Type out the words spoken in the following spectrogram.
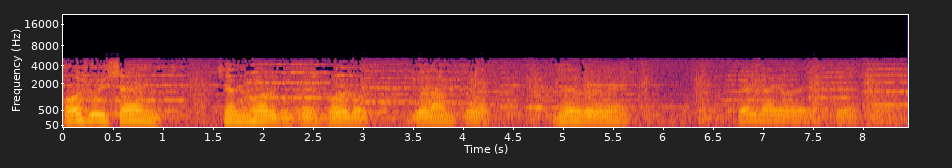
Osúly Szent, Szent Margit Yoram to. Never. Paradise is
